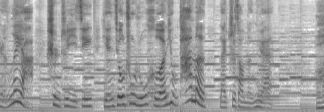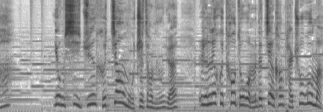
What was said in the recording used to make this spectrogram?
人类啊，甚至已经研究出如何用它们来制造能源。啊，用细菌和酵母制造能源，人类会偷走我们的健康排出物吗？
